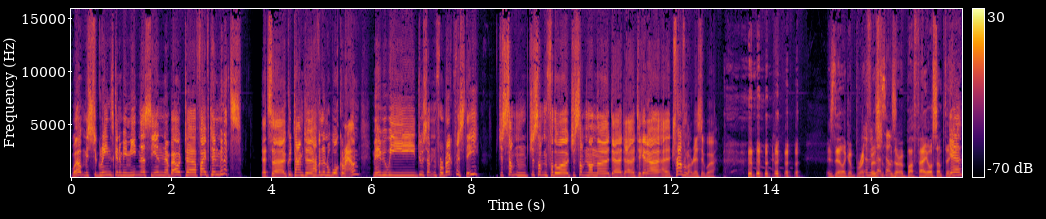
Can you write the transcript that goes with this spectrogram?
Well, Mr. Green's going to be meeting us in about uh, five, ten minutes. That's a good time to have a little walk around. Maybe we do something for breakfast, eh? Just something, just something for the, just something on the, the, the to get a, a traveler, as it were. Is there like a breakfast? sounds- Is there a buffet or something? Yeah, you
